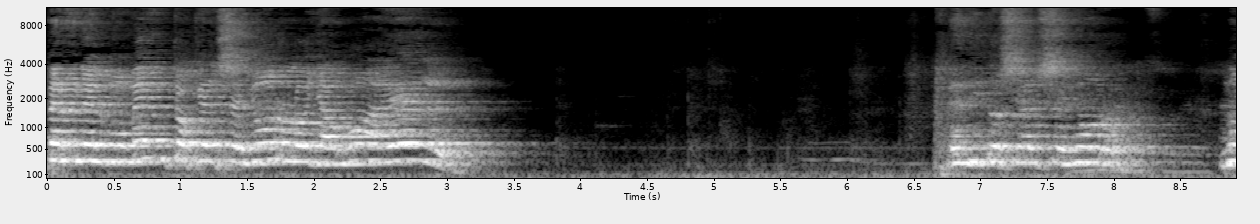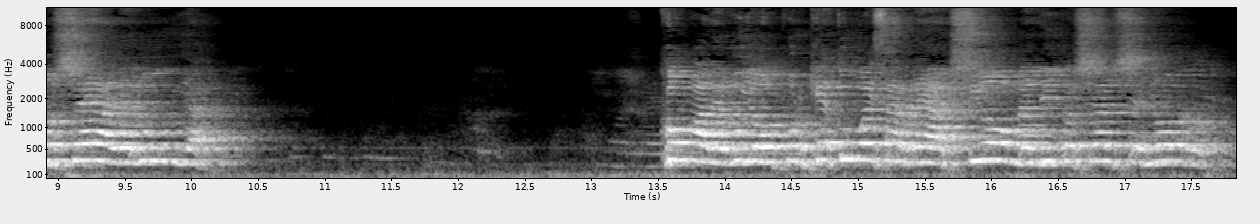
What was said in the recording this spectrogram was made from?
Pero en el momento que el Señor lo llamó a él, bendito sea el Señor, no sea aleluya, ¿Cómo aleluya? ¿O por qué tuvo esa reacción? Bendito sea el Señor.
